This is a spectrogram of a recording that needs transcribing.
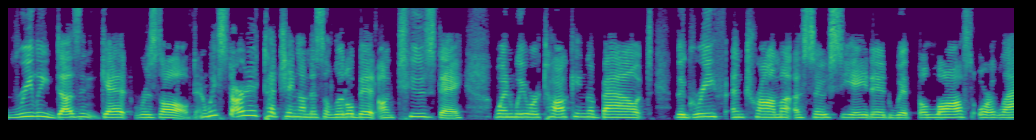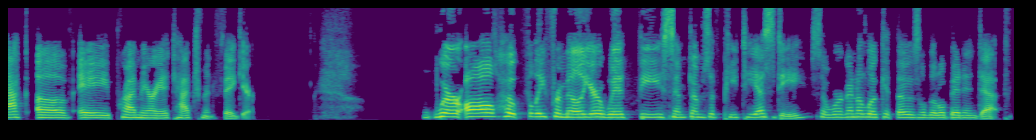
really doesn't get resolved. And we started touching on this a little bit on Tuesday when we were talking about the grief and trauma associated with the loss or lack of a primary attachment figure. We're all hopefully familiar with the symptoms of PTSD, so we're going to look at those a little bit in depth.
